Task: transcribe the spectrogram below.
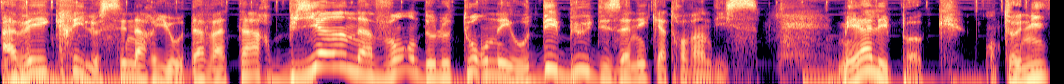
avait écrit le scénario d'Avatar bien avant de le tourner au début des années 90. Mais à l'époque, Anthony,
